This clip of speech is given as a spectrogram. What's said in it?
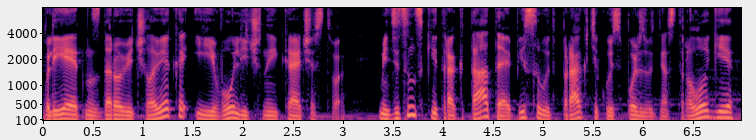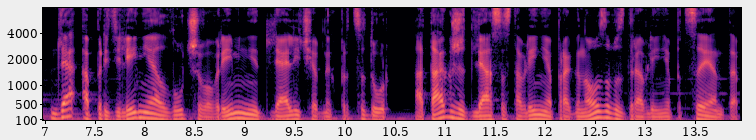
влияет на здоровье человека и его личные качества. Медицинские трактаты описывают практику использования астрологии для определения лучшего времени для лечебных процедур, а также для составления прогноза выздоровления пациента.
